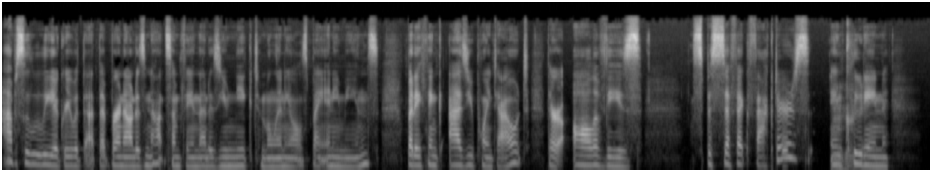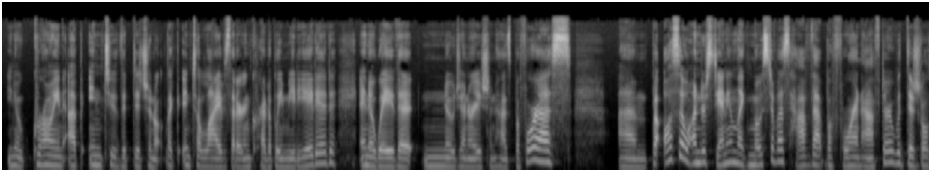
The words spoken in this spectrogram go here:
absolutely agree with that that burnout is not something that is unique to millennials by any means. But i think as you point out there are all of these specific factors mm-hmm. including you know growing up into the digital like into lives that are incredibly mediated in a way that no generation has before us um, but also understanding like most of us have that before and after with digital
